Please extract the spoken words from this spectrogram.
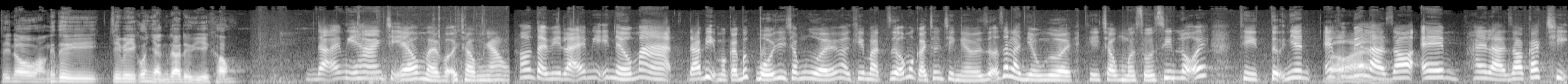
Tino Hoàng Thi Chibi có nhận ra điều gì không? Dạ em nghĩ hai anh chị em không phải vợ chồng nhau. Không tại vì là em nghĩ nếu mà đã bị một cái bức bối gì trong người ấy Mà khi mà giữa một cái chương trình này giữa rất là nhiều người Thì chồng mà xuống xin lỗi Thì tự nhiên em Vỡ không biết à. là do em hay là do các chị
